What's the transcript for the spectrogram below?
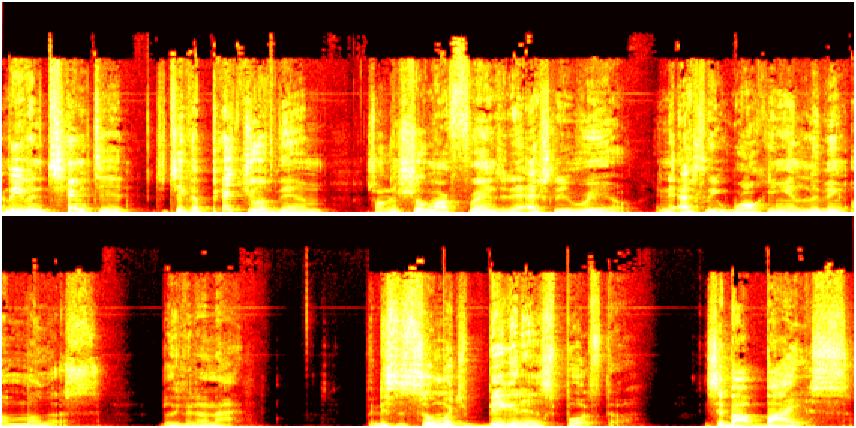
I'm even tempted to take a picture of them so I can show my friends that they're actually real and they're actually walking and living among us, believe it or not. But this is so much bigger than sports, though. It's about bias,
